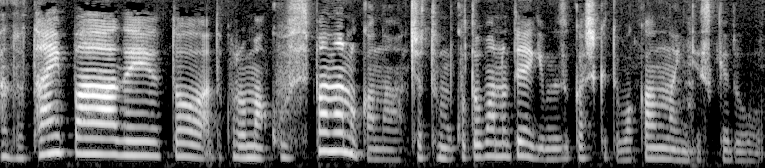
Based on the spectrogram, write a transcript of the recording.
あとタイパーで言うとあとこれまあコスパなのかな？ちょっともう言葉の定義難しくて分かんないんですけど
